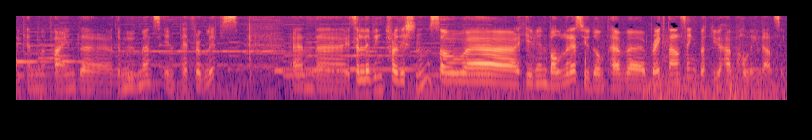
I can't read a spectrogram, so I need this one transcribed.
We can find the movements in petroglyphs. And uh, it's a living tradition, so uh, here in Valdres you don't have uh, breakdancing, but you have halling dancing.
